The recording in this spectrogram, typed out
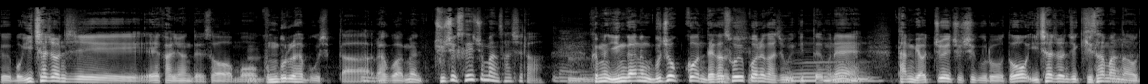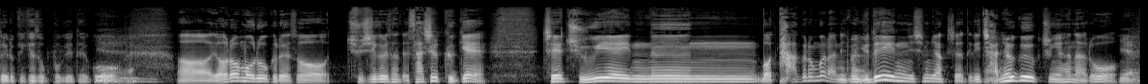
그 뭐 2차 전지에 관련돼서 뭐 음. 공부를 해보고 싶다라고 음. 하면 주식 세 주만 사시라. 네. 음. 그러면 인간은 무조건 내가 그렇지. 소유권을 가지고 있기 때문에 음. 단몇 주의 주식으로도 2차 전지 기사만 네. 나오도 이렇게 계속 보게 되고 예. 어 여러모로 그래서 주식을 산데 사실 그게 제 주위에 있는 뭐 다 그런 건 아니지만 네. 유대인 심리학자들이 네. 자녀 교육 중의 하나로 예.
